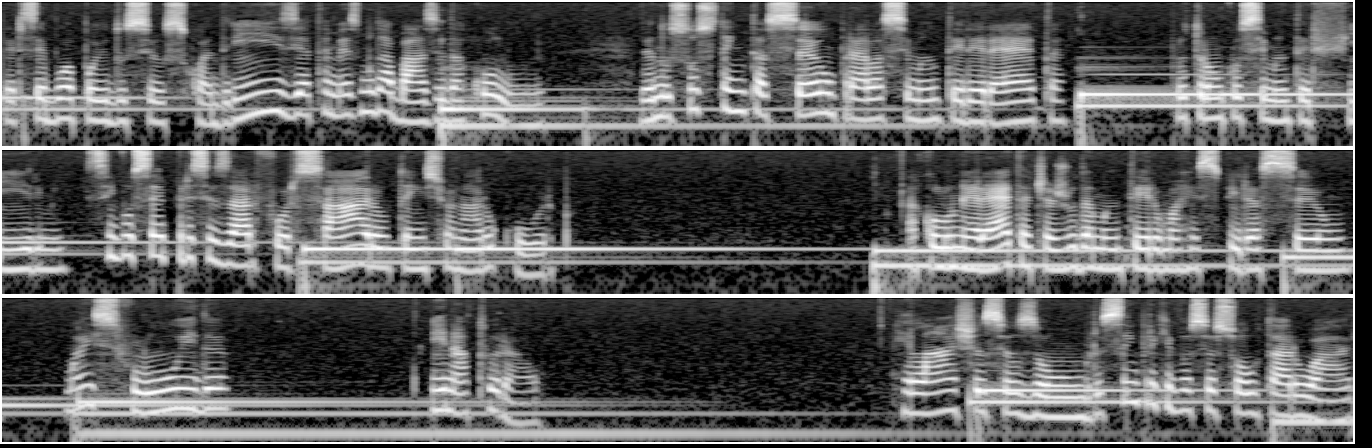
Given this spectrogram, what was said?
Perceba o apoio dos seus quadris e até mesmo da base da coluna, dando sustentação para ela se manter ereta, para o tronco se manter firme, sem você precisar forçar ou tensionar o corpo. A coluna ereta te ajuda a manter uma respiração mais fluida e natural. Relaxe os seus ombros sempre que você soltar o ar.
